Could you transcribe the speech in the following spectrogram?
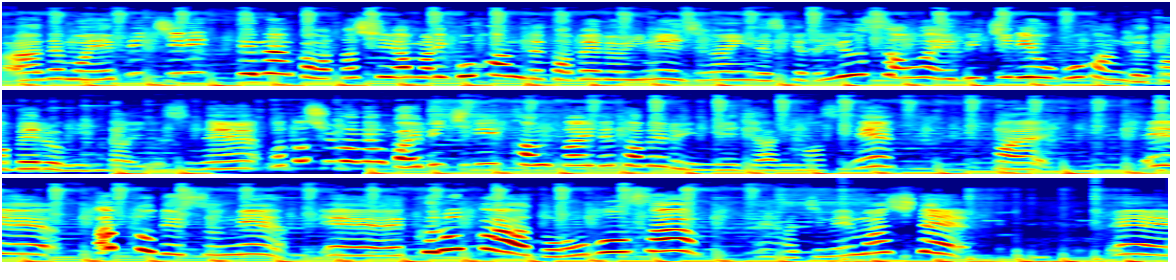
あでもエビチリってなんか私あんまりご飯で食べるイメージないんですけど、ゆうさんはエビチリをご飯で食べるみたいですね。私はなんかエビチリ単体で食べるイメージありますね。はい。えー、あとですね、えー、黒川泥棒さん。えーはじめまして。えー、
